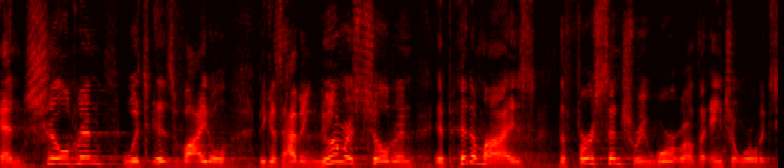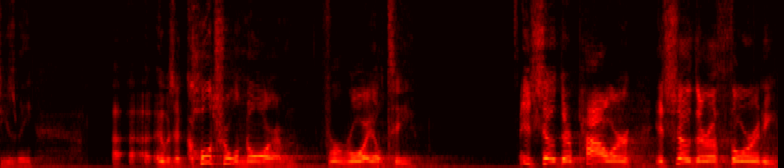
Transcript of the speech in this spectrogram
and children, which is vital because having numerous children epitomized the first century world, well, the ancient world, excuse me. Uh, uh, it was a cultural norm for royalty. It showed their power, it showed their authority.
